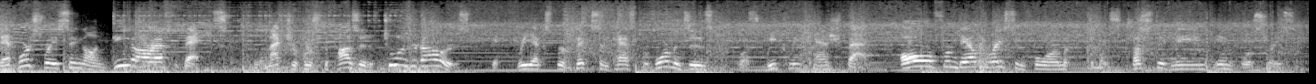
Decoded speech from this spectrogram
Bet horse racing on DRF Bets. We'll match your first deposit of $200. Get free expert picks and past performances, plus weekly cash back. All from Daily Racing Form, the most trusted name in horse racing.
